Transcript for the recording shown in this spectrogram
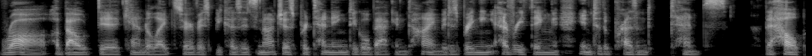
raw about the candlelight service because it's not just pretending to go back in time it is bringing everything into the present tense. The help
